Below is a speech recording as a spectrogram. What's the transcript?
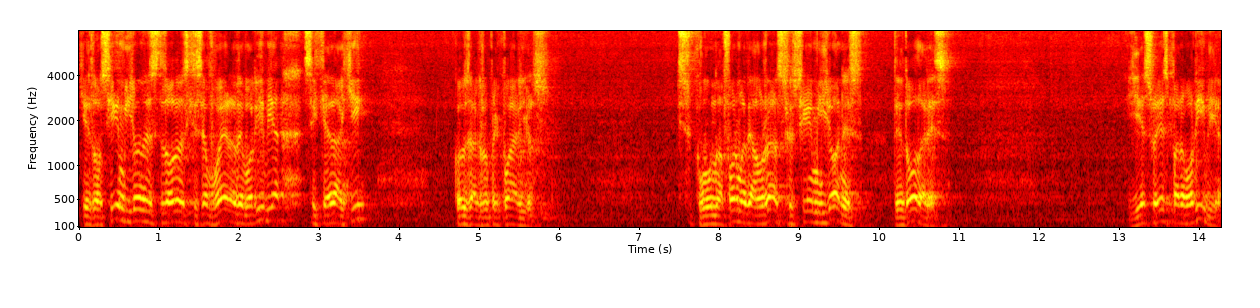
que los 100 millones de dólares que se fueran de Bolivia se queda aquí con los agropecuarios. Es como una forma de ahorrar 100 millones de dólares. Y eso es para Bolivia.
